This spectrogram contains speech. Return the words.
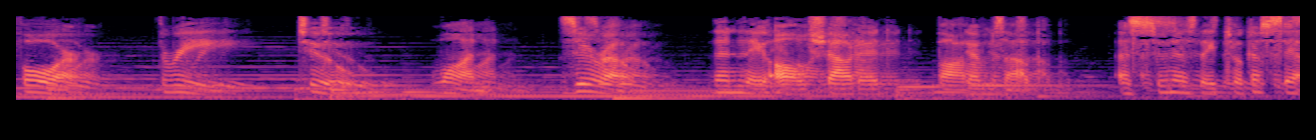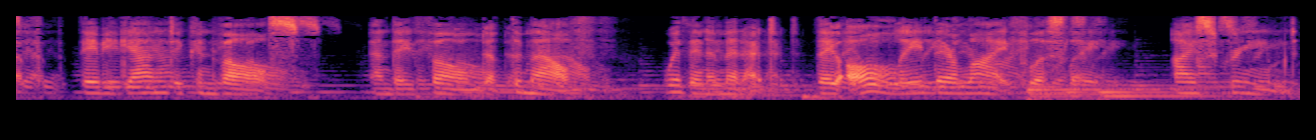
4, 3, 2, one, zero. Then they all shouted, bottoms up. As soon as they took a sip, they began to convulse. And they foamed at the mouth. Within a minute, they all laid there lifelessly. I screamed,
